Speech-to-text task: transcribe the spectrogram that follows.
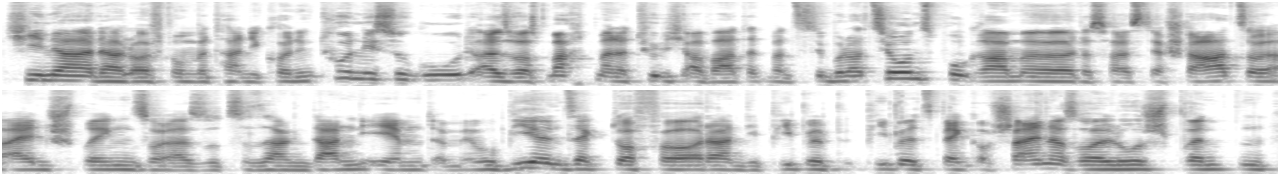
China, da läuft momentan die Konjunktur nicht so gut, also was macht man? Natürlich erwartet man Stimulationsprogramme, das heißt, der Staat soll einspringen, soll also sozusagen dann eben im Immobiliensektor fördern, die People, People's Bank of China soll lossprinten,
